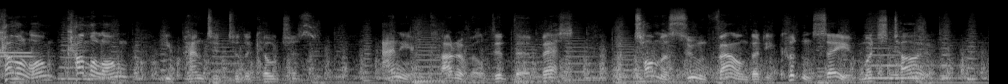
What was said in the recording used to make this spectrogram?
Come along, come along, he panted to the coaches. Annie and Clarabel did their best, but Thomas soon found that he couldn't save much time.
